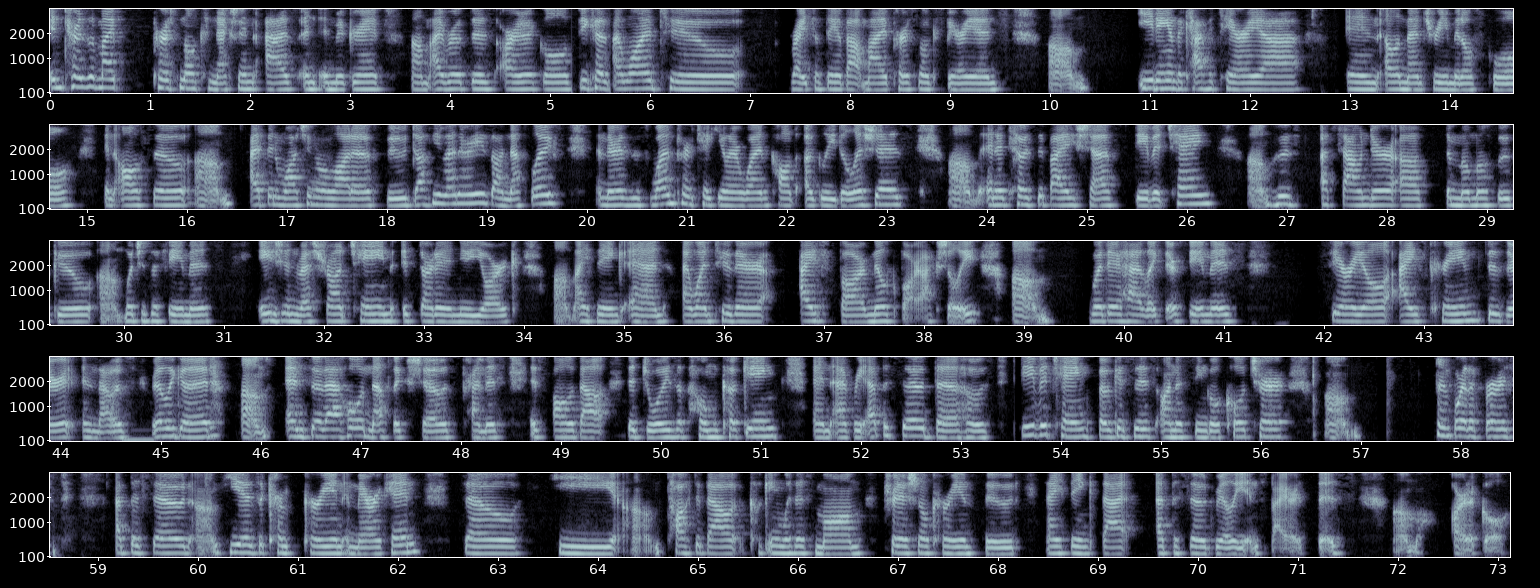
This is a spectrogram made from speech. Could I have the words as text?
in terms of my personal connection as an immigrant, um, I wrote this article because I wanted to write something about my personal experience um, eating in the cafeteria, in elementary, middle school. And also, um, I've been watching a lot of food documentaries on Netflix. And there's this one particular one called Ugly Delicious. Um, and it's hosted by Chef David Chang, um, who's a founder of the Momofuku, um, which is a famous Asian restaurant chain. It started in New York, um, I think. And I went to their ice bar, milk bar, actually, um, where they had like their famous cereal, ice cream, dessert, and that was really good. Um, and so that whole Netflix show's premise is all about the joys of home cooking. And every episode, the host, David Chang, focuses on a single culture. Um, and for the first episode, um, he is a Korean American. So he um, talked about cooking with his mom, traditional Korean food. And I think that episode really inspired this um, article.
